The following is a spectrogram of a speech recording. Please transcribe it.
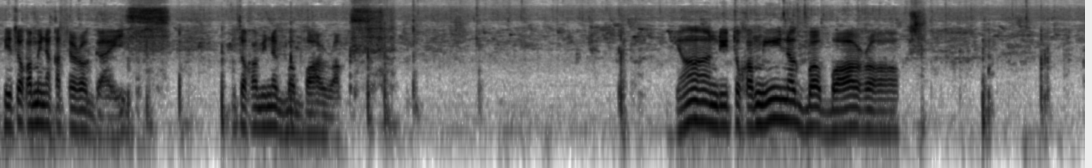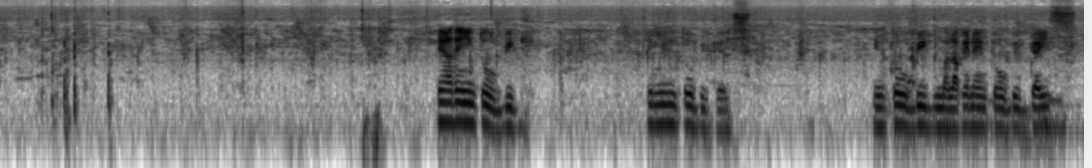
Dito kami nakatira guys. Dito kami nagbabarracks. Yan, dito kami nagbabarracks. Tingnan natin yung tubig. Tingnan yung tubig guys. Yung tubig, malaki na yung tubig guys.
